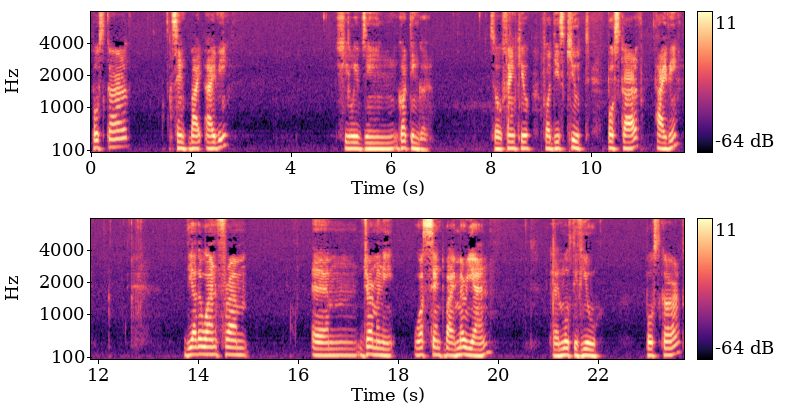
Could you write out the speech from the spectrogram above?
postcard sent by Ivy. She lives in Göttingen. So thank you for this cute postcard, Ivy the other one from um, Germany was sent by Marianne, a multi-view postcard,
